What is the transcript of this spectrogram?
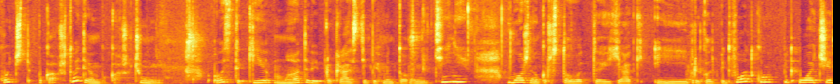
Хочете покажу? Давайте я вам покажу. Чому ні? Ось такі матові прекрасні пігментовані тіні. Можна використовувати як і, наприклад, підводку під очі.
